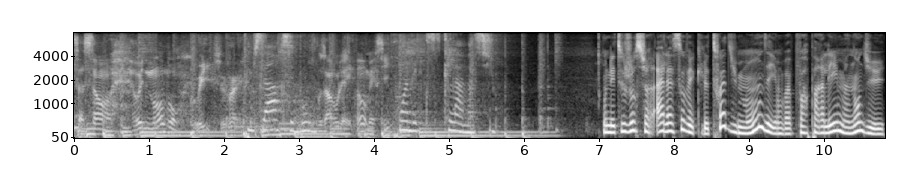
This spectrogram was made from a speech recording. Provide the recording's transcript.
Ça sent rudement bon. Oui, c'est vrai. Pulsar, c'est bon. Vous enroulez. Oh, merci. Point d'exclamation. On est toujours sur À l'assaut avec le toit du monde et on va pouvoir parler maintenant du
